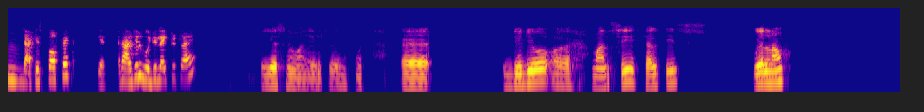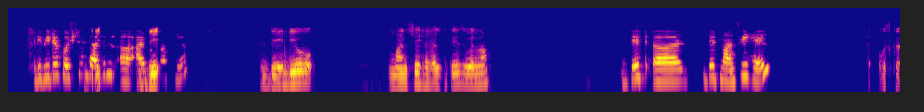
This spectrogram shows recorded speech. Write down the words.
That is perfect yes Rajul would you like to try yes ma'am I will try did you Mansi health is well now Repeat your question, Rajul. Uh, I was not clear. did you Mansi health is well now Did uh did Mansi help? उसका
